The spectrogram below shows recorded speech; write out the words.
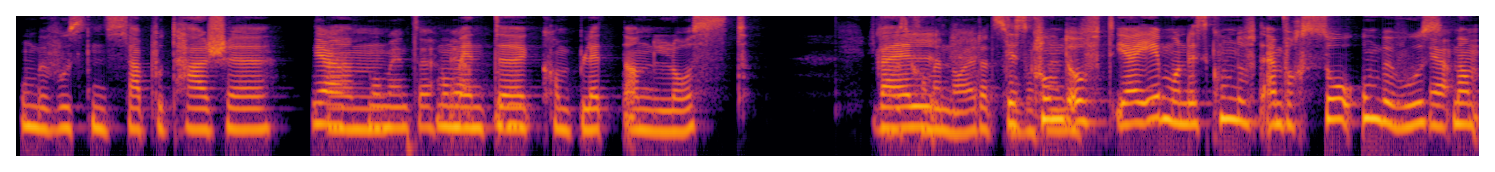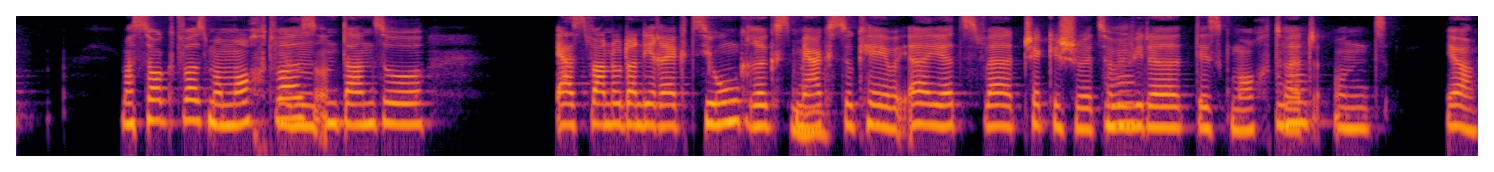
unbewussten Sabotage ja, ähm, Momente, Momente ja. Mhm. komplett dann lost. Weil glaub, kommen neu dazu das kommt oft, ja eben, und es kommt oft einfach so unbewusst. Ja. Man, man sagt was, man macht was mhm. und dann so, erst wenn du dann die Reaktion kriegst, mhm. merkst du, okay, ja, jetzt war check ich schon, jetzt mhm. habe ich wieder das gemacht mhm. halt. Und ja,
